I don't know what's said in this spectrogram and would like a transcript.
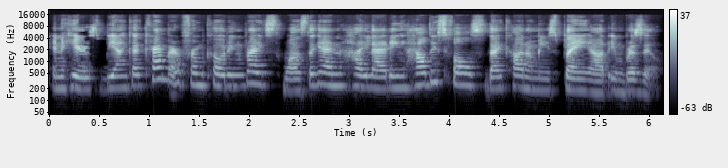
and here's Bianca Kremer from Coding Rights once again highlighting how this false dichotomy is playing out in Brazil.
